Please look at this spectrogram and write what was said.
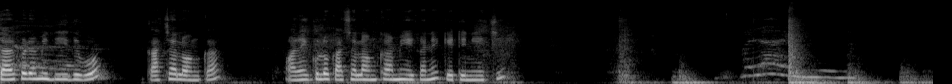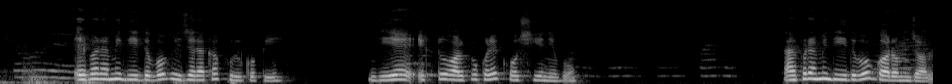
তারপরে আমি দিয়ে দেব কাঁচা লঙ্কা। অনেকগুলো কাঁচা লঙ্কা আমি এখানে কেটে নিয়েছি। এবার আমি দিয়ে দেবো ভেজে রাখা ফুলকপি। দিয়ে একটু অল্প করে কষিয়ে নেব। তারপরে আমি দিয়ে দেবো গরম জল।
